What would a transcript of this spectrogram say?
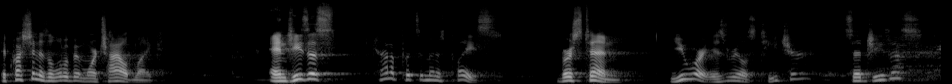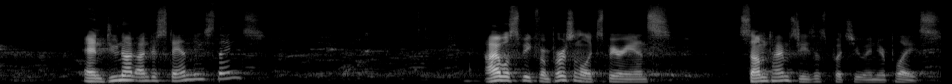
The question is a little bit more childlike. And Jesus kind of puts him in his place. Verse 10 you are Israel's teacher, said Jesus, and do not understand these things? I will speak from personal experience. Sometimes Jesus puts you in your place.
